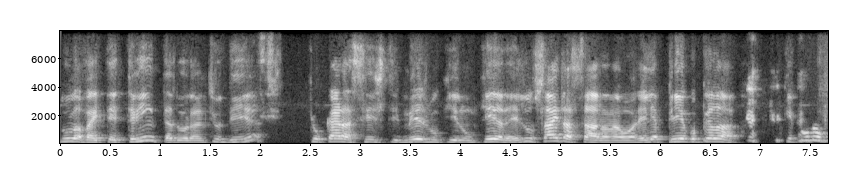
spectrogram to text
Lula vai ter 30 durante o dia que o cara assiste, mesmo que não queira, ele não sai da sala na hora, ele é pego pela. Porque quando,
